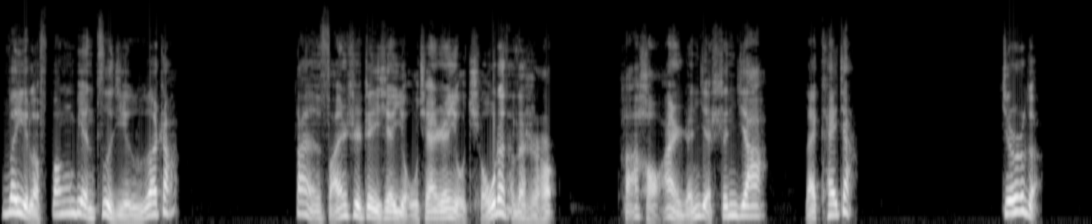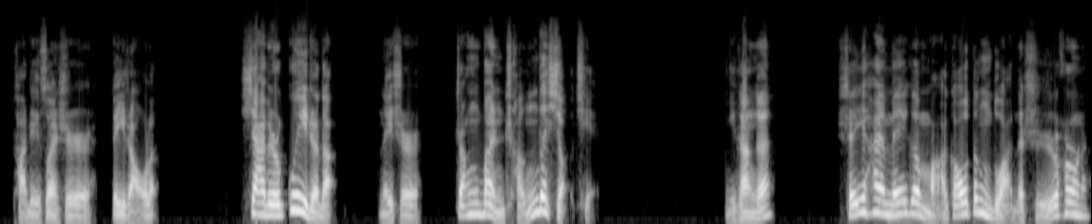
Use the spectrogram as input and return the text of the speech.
为了方便自己讹诈，但凡是这些有钱人有求着他的时候，他好按人家身家来开价。今儿个他这算是逮着了，下边跪着的那是张半成的小妾。你看看，谁还没个马高凳短的时候呢？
